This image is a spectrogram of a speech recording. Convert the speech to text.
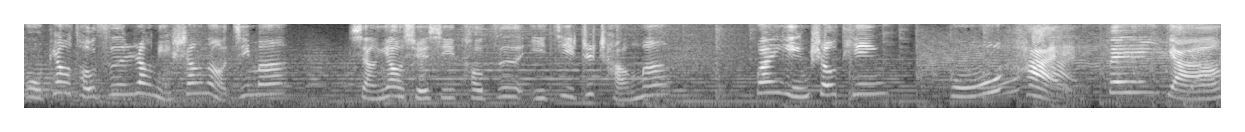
股票投资让你伤脑筋吗？想要学习投资一技之长吗？欢迎收听《股海飞扬》。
